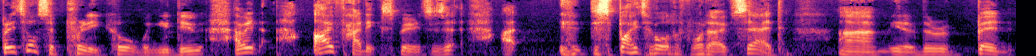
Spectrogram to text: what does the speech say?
But it's also pretty cool when you do. I mean, I've had experiences. I, despite all of what I've said, um, you know, there have been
